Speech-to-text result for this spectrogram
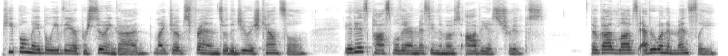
people may believe they are pursuing God, like Job's friends or the Jewish council, it is possible they are missing the most obvious truths. Though God loves everyone immensely,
